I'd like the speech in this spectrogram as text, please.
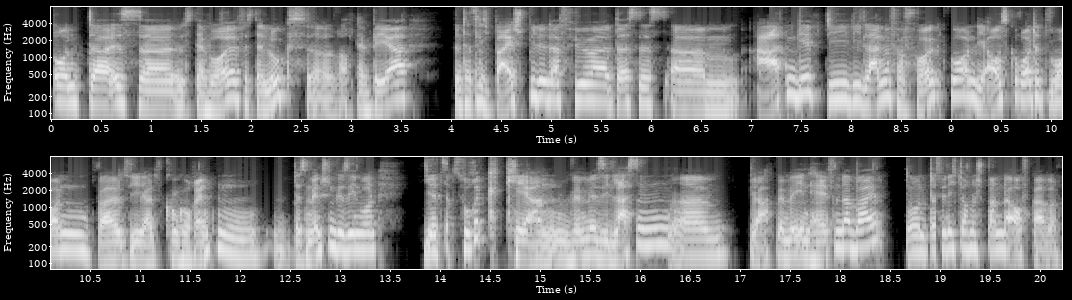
Und da ist, äh, ist der Wolf, ist der Luchs, äh, auch der Bär, sind tatsächlich Beispiele dafür, dass es ähm, Arten gibt, die, die lange verfolgt wurden, die ausgerottet wurden, weil sie als Konkurrenten des Menschen gesehen wurden, die jetzt zurückkehren, wenn wir sie lassen, ähm, ja, wenn wir ihnen helfen dabei. Und das finde ich doch eine spannende Aufgabe.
